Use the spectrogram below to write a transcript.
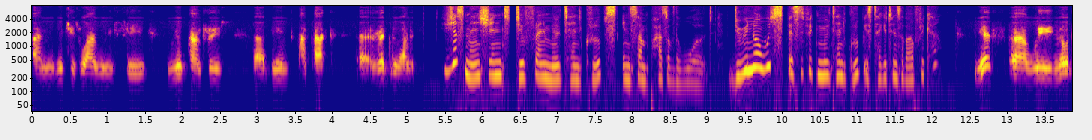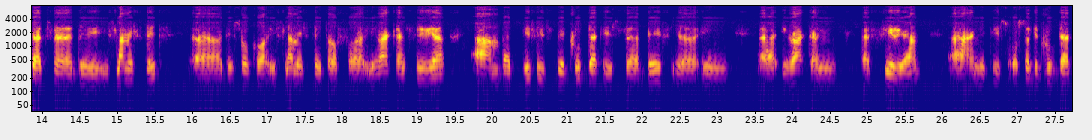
and which is why we see new countries uh, being attacked regularly. You just mentioned different militant groups in some parts of the world. Do we know which specific militant group is targeting South Africa? Yes, we know that the Islamic State uh, the so-called Islamic State of uh, Iraq and Syria. Um, but this is the group that is uh, based uh, in uh, Iraq and Syria, and it is also the group that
